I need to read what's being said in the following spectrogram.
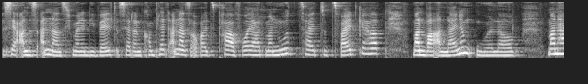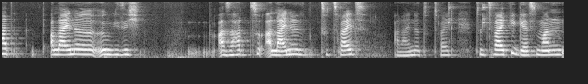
ist ja alles anders. Ich meine, die Welt ist ja dann komplett anders, auch als Paar. Vorher hat man nur Zeit zu zweit gehabt, man war alleine im Urlaub, man hat alleine irgendwie sich, also hat zu, alleine zu zweit, alleine zu zweit, zu zweit gegessen, man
